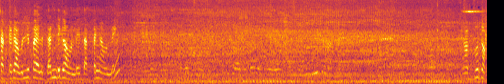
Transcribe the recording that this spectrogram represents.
చక్కగా ఉల్లిపాయలు దండిగా ఉన్నాయి దట్టంగా ఉన్నాయి. అద్భుతం.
